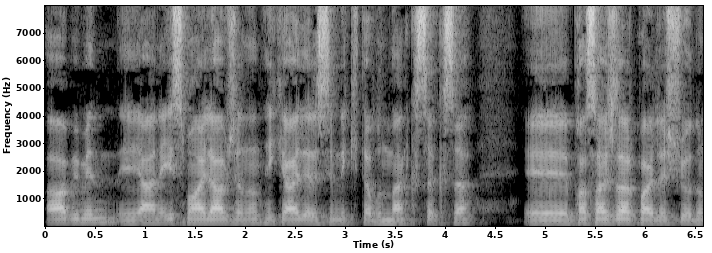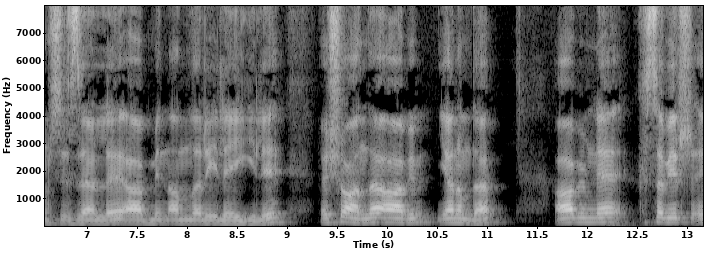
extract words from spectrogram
Abimin e, yani İsmail Avcı'nın Hikayeler isimli kitabından kısa kısa e, pasajlar paylaşıyordum sizlerle abimin anıları ile ilgili. Ve şu anda abim yanımda. Abimle kısa bir e,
